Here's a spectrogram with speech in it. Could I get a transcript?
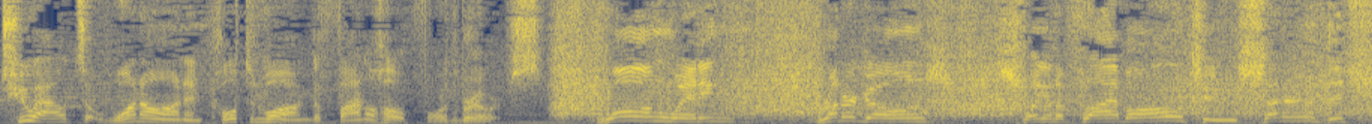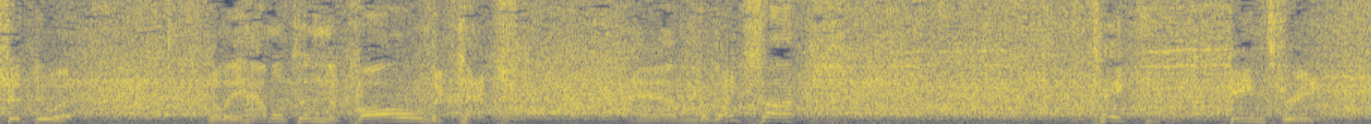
two outs, one on, and Kolten Wong, the final hope for the Brewers. Wong waiting. Runner goes. Swinging a fly ball to center. This should do it. Billy Hamilton, the call, the catch, and the White Sox take game three.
